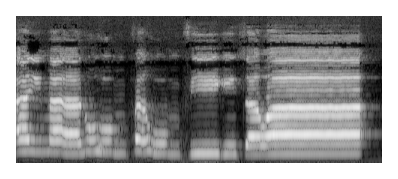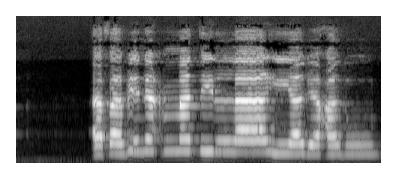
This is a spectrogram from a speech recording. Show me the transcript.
أيمانهم فهم فيه سواء أفبنعمة الله يجحدون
